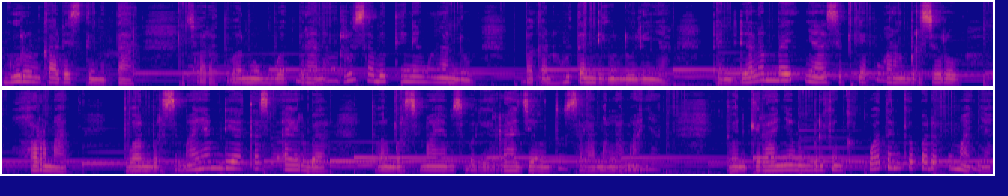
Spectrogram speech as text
gurun kades gemetar. Suara Tuhan membuat beranak rusa betina yang mengandung, bahkan hutan digundulinya. Dan di dalam baitnya setiap orang berseru, hormat. Tuhan bersemayam di atas air bah. Tuhan bersemayam sebagai raja untuk selama-lamanya. Tuhan kiranya memberikan kekuatan kepada umatnya.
